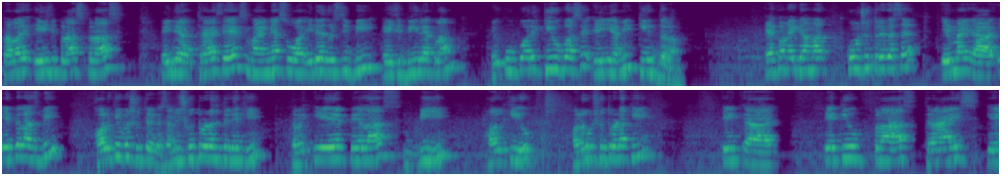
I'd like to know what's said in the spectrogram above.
তারপরে এই যে প্লাস প্লাস এইটা থ্রাইস এক্স মাইনাস ওয়াই ধরছি বি এই যে বি লিখলাম, এই উপরে কিউব আছে, এই আমি কিউব দিলাম। এখন এইটা আমার কোন সূত্রের কাছে? এম আই এ প্লাস বি হল সূত্রের কাছে। আমি সূত্রটা যদি লিখি, তবে a plus b whole cube whole cube সূত্রটা কি? A cube plus thrice a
